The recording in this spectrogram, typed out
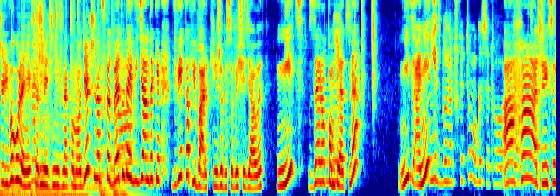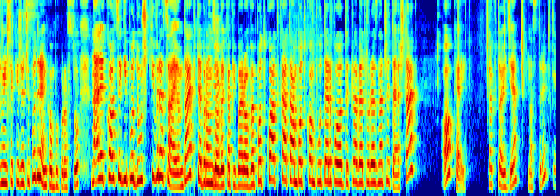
Czyli w ogóle nie chcesz mieć nic na komodzie? Czy na przykład, bo ja tutaj widziałam takie dwie kapibarki, żeby sobie siedziały. Nic? Zero kompletne? Nic, a nic? Nic, bo na przykład tu mogę sobie położyć. Aha, czyli chcesz mieć takie rzeczy pod ręką po prostu. No ale kocyk i poduszki wracają, tak? Te brązowe, kapibarowe. Podkładka tam pod komputer, pod klawiaturę znaczy też, tak? Okej. To kto idzie na strych? Ty.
